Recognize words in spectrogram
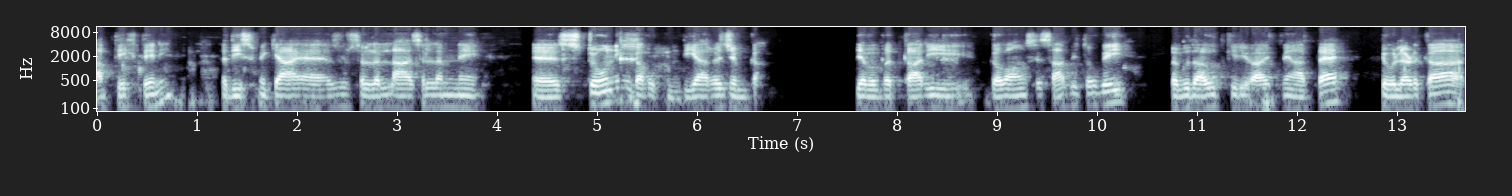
آپ دیکھتے نہیں، حدیث میں کیا آیا ہے؟ حضور صلی اللہ علیہ وسلم نے سٹوننگ کا حکم دیا، رجم کا۔ جب بدکاری گواہوں سے ثابت ہو گئی ابو داود کی روایت میں آتا ہے کہ وہ لڑکا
